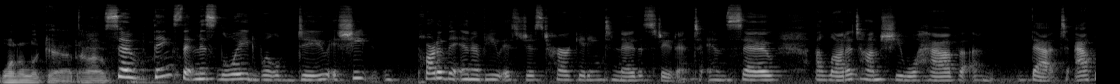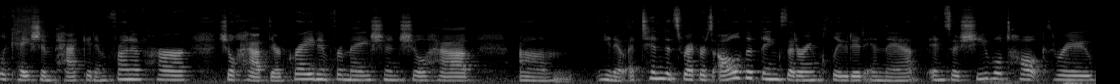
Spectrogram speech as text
want to look at? Uh, So things that Miss Lloyd will do is she part of the interview is just her getting to know the student, and so a lot of times she will have. Um, that application packet in front of her. She'll have their grade information. She'll have, um, you know, attendance records, all of the things that are included in that. And so she will talk through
